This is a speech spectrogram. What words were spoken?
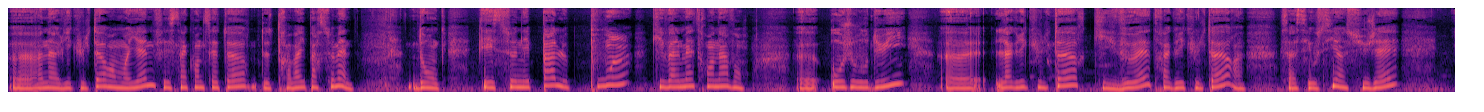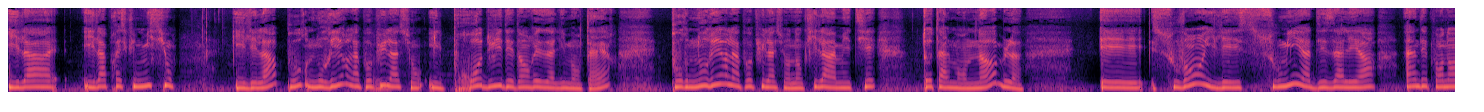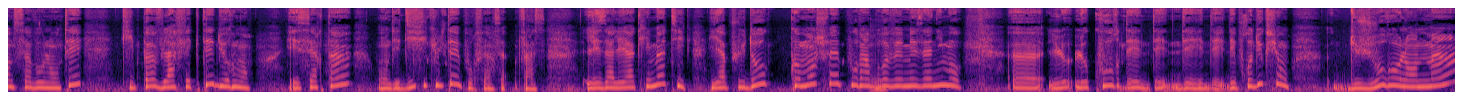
Euh, un agriculteur en moyenne fait 57 heures de travail par semaine. Donc, et ce n'est pas le point qui va le mettre en avant. Euh, Aujourd'hui, euh, l'agriculteur qui veut être agriculteur, ça c'est aussi un sujet. Il a, il a presque une mission. Il est là pour nourrir la population. Il produit des denrées alimentaires pour nourrir la population. Donc il a un métier totalement noble et souvent, il est soumis à des aléas indépendants de sa volonté qui peuvent l'affecter durement. Et certains ont des difficultés pour faire face. Les aléas climatiques. Il y a plus d'eau. Comment je fais pour abreuver mes animaux euh, le, le, cours des, des, des, des, productions. Du jour au lendemain,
